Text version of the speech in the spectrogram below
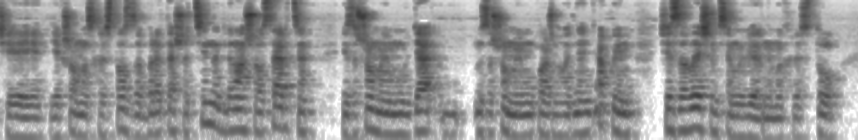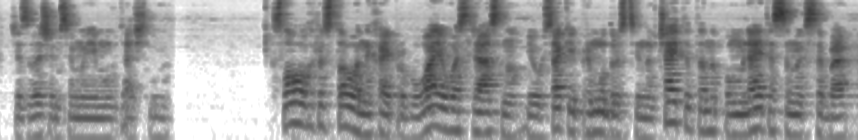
чи якщо в нас Христос забере те, що цінне для нашого серця, і за що ми йому вдя... за що ми йому кожного дня дякуємо, чи залишимося ми вірними Христу, чи залишимося ми йому вдячними. Слово Христове нехай пробуває у вас рясно, і у всякій премудрості навчайте та напомиляйте самих себе.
